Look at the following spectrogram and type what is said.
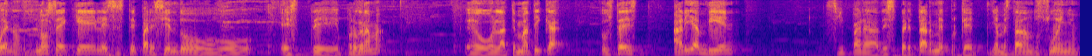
Bueno, no sé qué les esté pareciendo este programa eh, o la temática. Ustedes harían bien si para despertarme, porque ya me está dando sueño,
